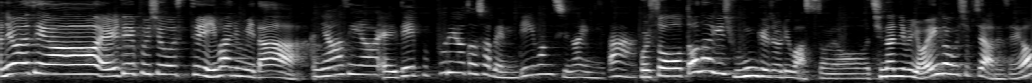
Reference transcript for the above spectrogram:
안녕하세요. LDF 쇼호스트 이환입니다. 안녕하세요. LDF 프리오더샵 MD 황진아입니다. 벌써 떠나기 좋은 계절이 왔어요. 진아님은 여행 가고 싶지 않으세요?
